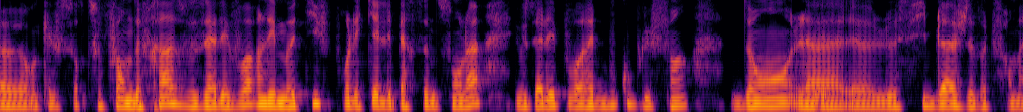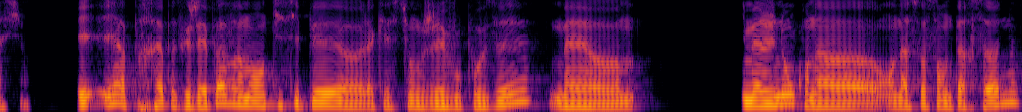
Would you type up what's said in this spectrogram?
euh, en quelque sorte sous forme de phrase, vous allez voir les motifs pour lesquels les personnes sont là et vous allez pouvoir être beaucoup plus fin dans la, le ciblage de votre formation. Et, et après, parce que j'avais pas vraiment anticipé euh, la question que je vais vous poser, mais euh, imaginons qu'on a, on a 60 personnes.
